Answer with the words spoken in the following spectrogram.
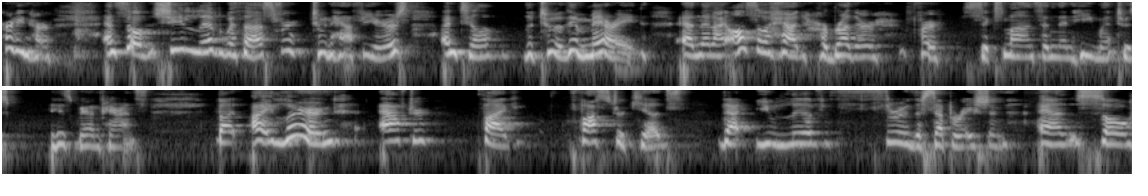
hurting her. And so she lived with us for two and a half years until the two of them married. And then I also had her brother for six months, and then he went to his, his grandparents. But I learned after five foster kids that you live through the separation. And so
